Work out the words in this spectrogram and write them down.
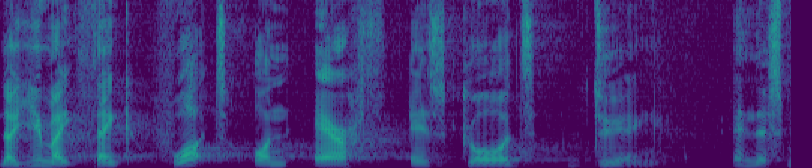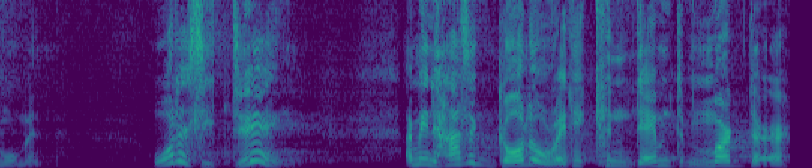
Now, you might think, what on earth is God doing in this moment? What is he doing? I mean, hasn't God already condemned murder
